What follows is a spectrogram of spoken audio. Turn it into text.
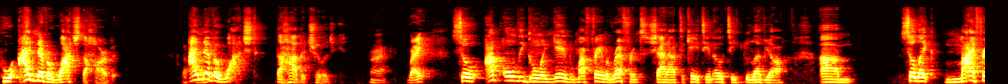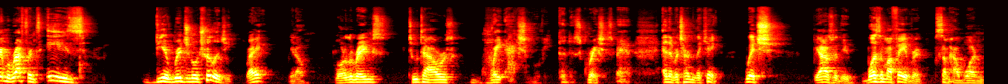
who I never watched The Hobbit. I never watched the Hobbit trilogy, Right. right? So I'm only going in with my frame of reference. Shout out to KT and OT. We love y'all. Um, so like my frame of reference is the original trilogy, right? You know, Lord of the Rings, Two Towers, great action movie. Goodness gracious, man. And then Return of the King, which, be honest with you, wasn't my favorite. Somehow won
